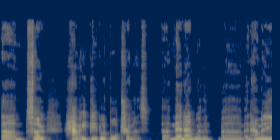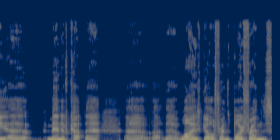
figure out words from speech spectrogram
Um, so, how many people have bought trimmers, uh, men and women, um, and how many uh, men have cut their their wives, girlfriends, boyfriends'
